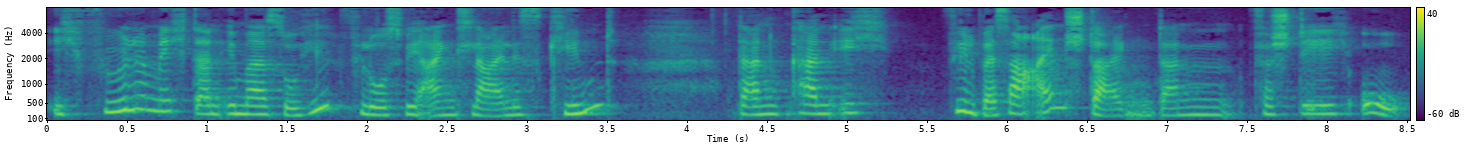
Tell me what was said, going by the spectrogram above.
ich fühle mich dann immer so hilflos wie ein kleines Kind, dann kann ich viel besser einsteigen. Dann verstehe ich, oh,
